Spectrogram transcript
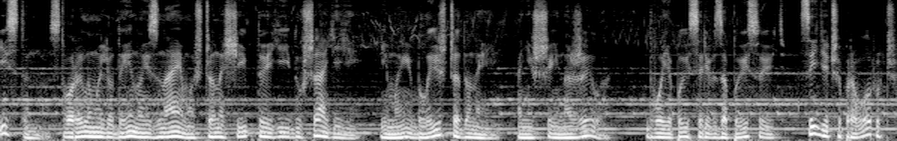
Істинно, створили ми людину і знаємо, що нашіптує їй душа її, і ми ближче до неї, аніж шийна жила. Двоє писарів записують, сидячи праворуч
